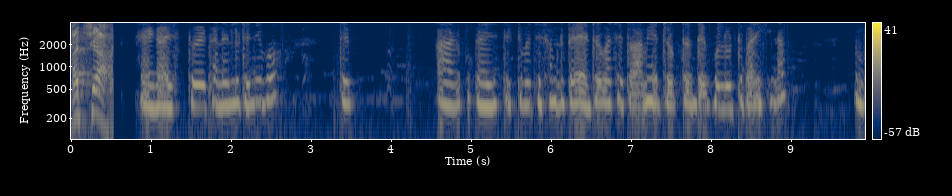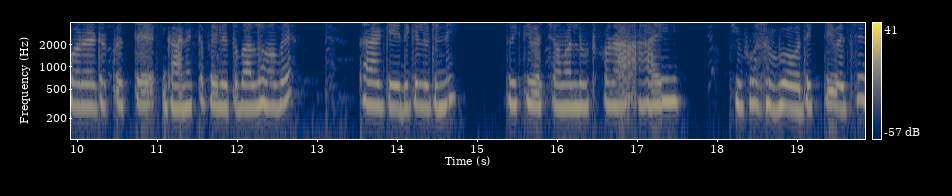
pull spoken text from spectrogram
আচ্ছা। হ্যাঁ গাইস তো এখানে লুটে নেব। আর গাইস দেখতে পাচ্ছি, সামনে একটা অ্যাড্রপ আছে, তো আমি অ্যাড্রপটা দেখব লুটতে পারি কি না বড় অ্যাড্রপটাতে গান একটা পেলে তো ভালো হবে। তার আগে এদিকে লুটে নেই। দেখতে পাচ্ছ, আমার লুট করা হাই কি বলব? দেখতেই পাচ্ছেন,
